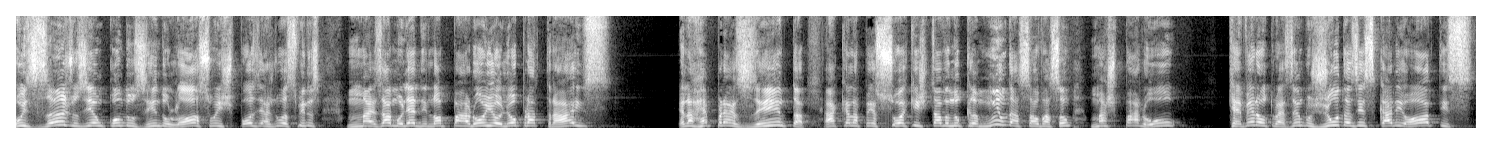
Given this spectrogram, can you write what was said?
Os anjos iam conduzindo Ló, sua esposa e as duas filhas, mas a mulher de Ló parou e olhou para trás. Ela representa aquela pessoa que estava no caminho da salvação, mas parou. Quer ver outro exemplo? Judas Iscariotes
